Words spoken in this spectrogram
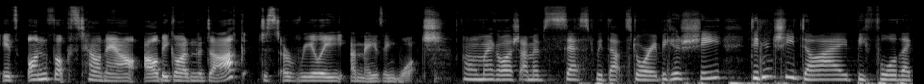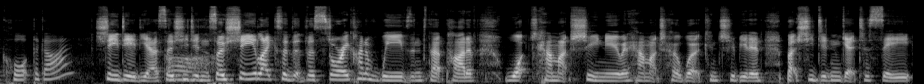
It's on Foxtel now. I'll Be Gone in the Dark. Just a really amazing watch. Oh my gosh, I'm obsessed with that story because she didn't she die before they caught the guy? She did, yeah. So she didn't. So oh. she like so that the story kind of weaves into that part of what how much she knew and how much her work contributed, but she didn't get to see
